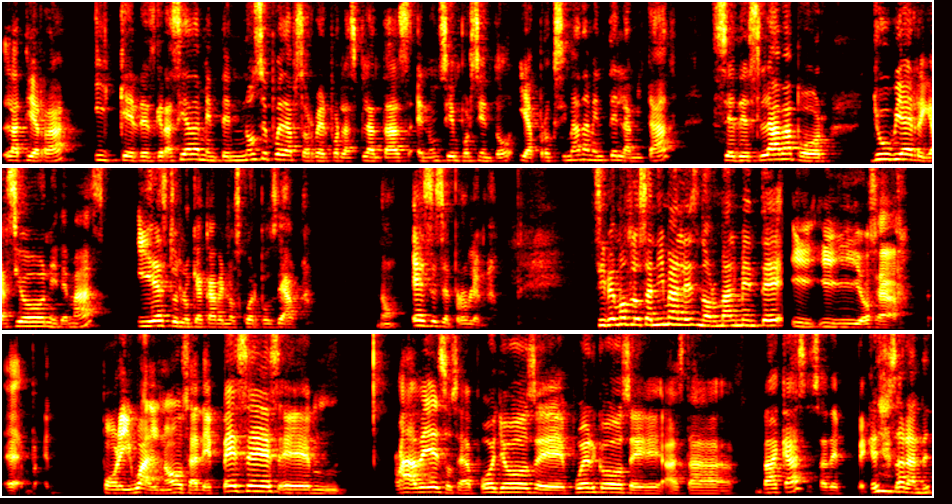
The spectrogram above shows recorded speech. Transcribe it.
la tierra y que desgraciadamente no se puede absorber por las plantas en un 100% y aproximadamente la mitad se deslava por lluvia, irrigación y demás. Y esto es lo que acaba en los cuerpos de agua, ¿no? Ese es el problema. Si vemos los animales, normalmente, y, o sea, eh, por igual, ¿no? O sea, de peces, em, aves, o sea, pollos, eh, puercos, eh, hasta vacas, o sea, de pequeños grandes,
